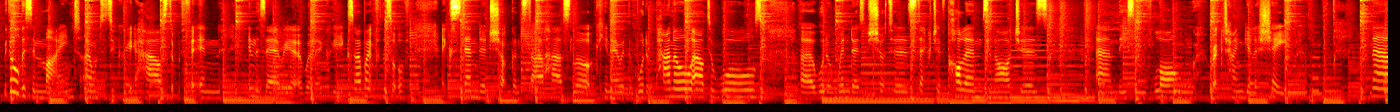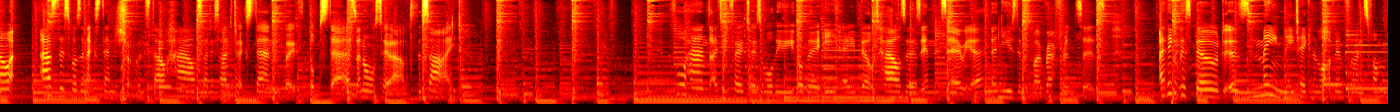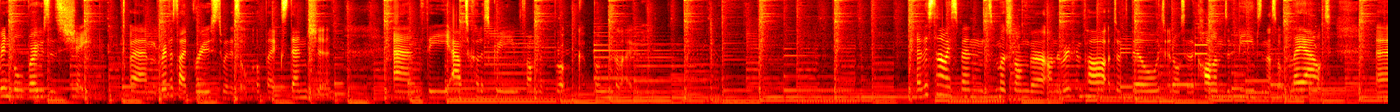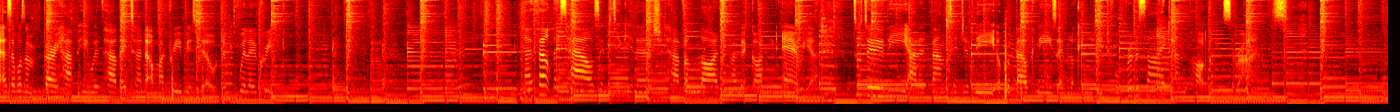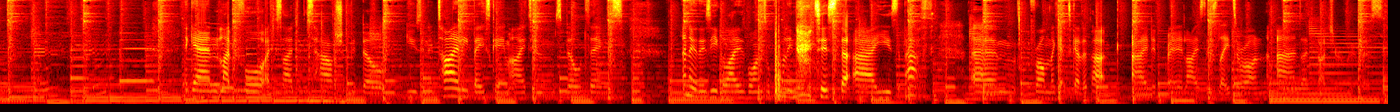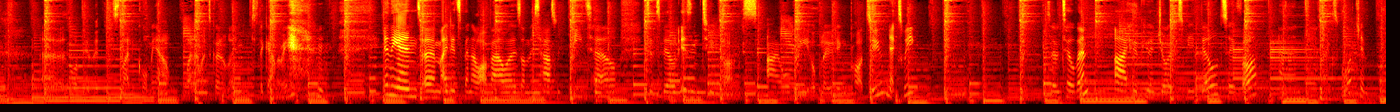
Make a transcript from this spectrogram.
With all this in mind, I wanted to create a house that would fit in in this area of Willow Creek, so I went for the sort of extended shotgun style house look, you know, with the wooden panel outer walls, uh, wooden windows and shutters, decorative columns and arches, and the sort of long rectangular shape. Now, as this was an extended shotgun style house, I decided to extend both upstairs and also out to the side. Beforehand, I took photos of all the other EHE built houses in this area and used them for my references. I think this build has mainly taken a lot of influence from Rindle Rose's shape, um, Riverside Roost with its upper extension, and the outer colour scheme from the Brook Bungalow. Uh, this time I spent much longer on the roofing part of the build and also the columns and beams and that sort of layout uh, as I wasn't very happy with how they turned out on my previous build in Willow Creek. I felt this house in particular should have a large private garden area. It's also the added advantage of the upper balconies overlooking the beautiful riverside and the parkland surrounds. Again, like before, I decided house should be built using entirely base game items, build things. I know those eagle-eyed ones will probably notice that I use the path um, from the Get Together pack. I didn't realise this later on and I decided to remove this. Uh, one thing that slightly caught me out when I went to go and upload to the gallery. in the end, um, I did spend a lot of hours on this house with detail. Since this build is in two parts. I will be uploading part two next week. So until then, I hope you enjoyed the speed build so far, and thanks for watching.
